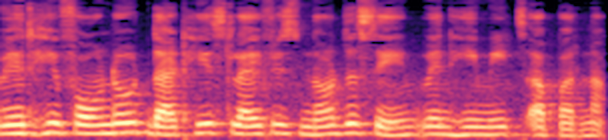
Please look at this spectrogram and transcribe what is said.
where he found out that his life is not the same when he meets Aparna.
